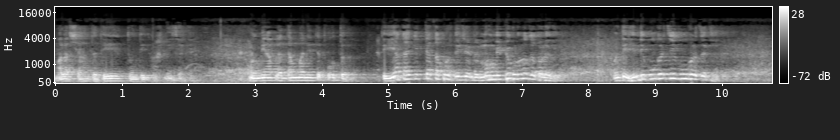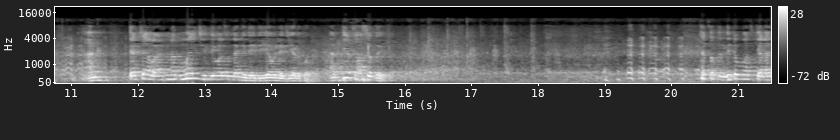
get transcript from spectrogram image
मला शांततेत दोन तीन प्रश्न विचारते मग मी आपल्या दम्माने त्यात उत्तर ते या काय की त्याचा प्रश्न विचारतो मग मी बिघडूनच जातो लगे मग ते हिंदी कुंकडची कुंकडच आणि त्याच्या भाषणात मैच हिंदी वाचून दाखवते ती येवल्याची येडपट. आणि तेच हसत आहे. त्याचा तर नीटोपास केलाय.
